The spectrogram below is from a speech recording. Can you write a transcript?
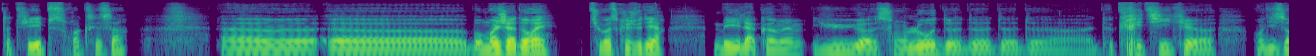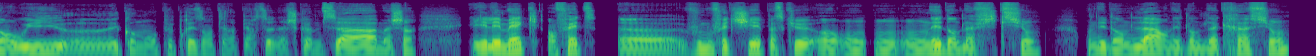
Todd Phillips, je crois que c'est ça. Euh, bon, moi, j'ai adoré. Tu vois ce que je veux dire? Mais il a quand même eu son lot de, de, de, critiques en disant oui, et comment on peut présenter un personnage comme ça, machin? Et les mecs, en fait, vous nous faites chier parce que on, on- est dans de la fiction, on est dans de l'art, on est dans de la création,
